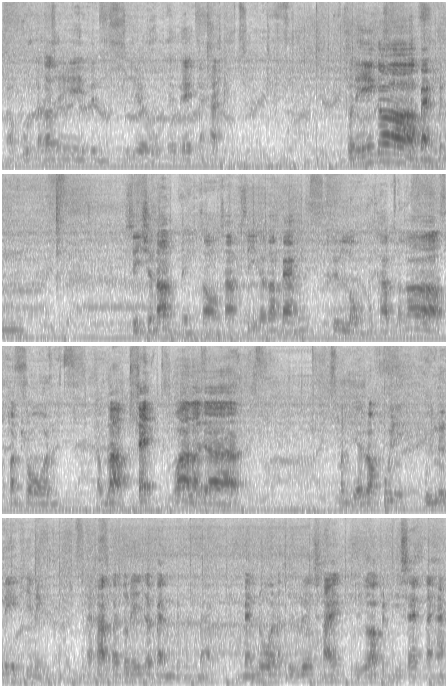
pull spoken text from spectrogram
เอาพุทแล้วก็นี่เป็น CL FX นะครับตัวนี้ก็แบ่งเป็น4 channel 1 2 3 4แล้วก็แบงค์ขึ้นลงนะครับ แล้วก็ control สำหรับเซตว่าเราจะมันเดี๋ยวเราคุยคุยเรื่องนี้อีกทีหนึ่งนะครับแล้วตัวนี้จะเป็นแบบแมนนวลนั่นคือเรื่องใช้หรือว่าเป็นพรีเซตนะฮะ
